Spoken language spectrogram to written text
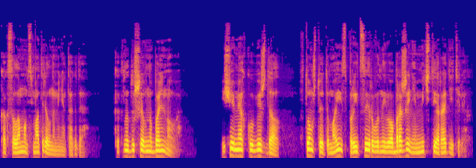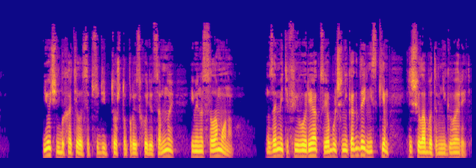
как Соломон смотрел на меня тогда, как на душевно больного. Еще и мягко убеждал в том, что это мои спроецированные воображением мечты о родителях. Не очень бы хотелось обсудить то, что происходит со мной именно с Соломоном, но, заметив его реакцию, я больше никогда ни с кем решил об этом не говорить.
